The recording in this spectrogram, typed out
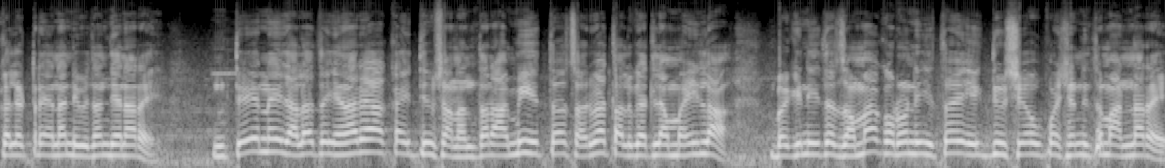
collector यांना निवेदन देणार आहे. ते नाही झालं तर येणाऱ्या काही दिवसानंतर आम्ही इथं सर्व तालुक्यातल्या महिला भगिनी इथं जमा करून इथं एक दिवसीय उपोषण इथं मांडणार आहे.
